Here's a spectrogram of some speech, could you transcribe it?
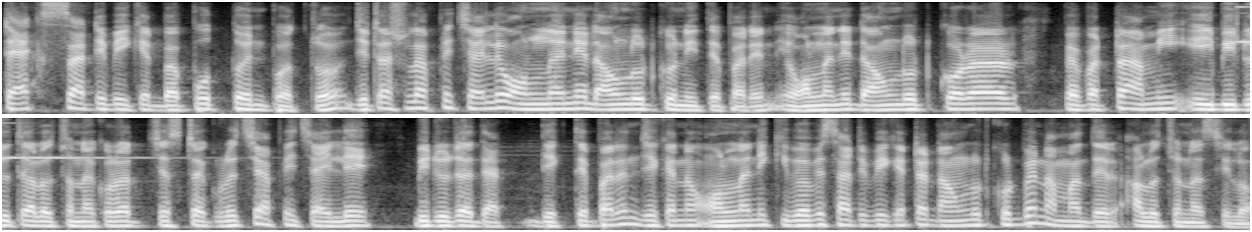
ট্যাক্স সার্টিফিকেট বা প্রত্যয়নপত্র, যেটা আসলে আপনি চাইলে অনলাইনে ডাউনলোড করে নিতে পারেন। এই অনলাইনে ডাউনলোড করার ব্যাপারটা আমি এই ভিডিওতে আলোচনা করার চেষ্টা করেছি। আপনি চাইলে ভিডিওটা দেখ- দেখতে পারেন, যেখানে অনলাইনে কীভাবে সার্টিফিকেটটা ডাউনলোড করবেন, আমাদের আলোচনা ছিল।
